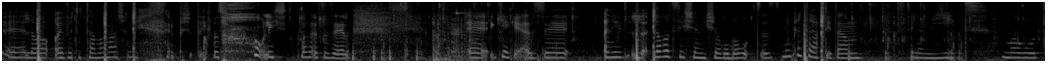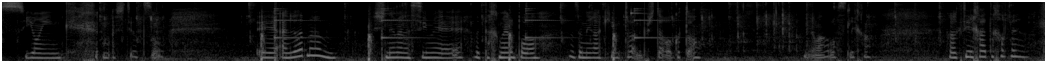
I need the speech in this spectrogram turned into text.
אה, לא אוהבת אותם ממש, אני פשוט אעיף אותו, לעזאזל. אה, כן, כן, אז אני לא- לא רציתי שהם יישארו בערוץ, אז אני פשוט אהבתי אותם. עשיתי להם ייט, מרוץ, יוינק, מה שתרצו. אה, אני לא יודעת מה שני מנסים אה, לתחמן פה, זה נראה כאילו, טוב, אני פשוט ארוג אותו. אני אומר לו, סליחה, הרגתי לך את החבר.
